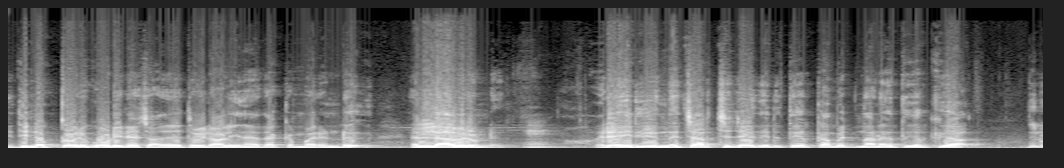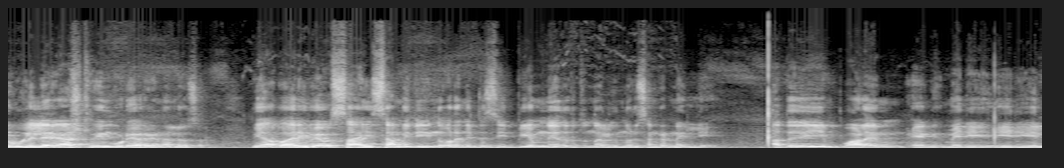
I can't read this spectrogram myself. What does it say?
ഇതിനൊക്കെ ഒരു കോർഡിനേഷൻ അതായത് തൊഴിലാളി നേതാക്കന്മാരുണ്ട് എല്ലാവരും ഉണ്ട് ഉം. അവരെ ഇരുന്ന് ചർച്ച ചെയ്തിട്ട് തീർക്കാൻ പറ്റുന്നതാണ് തീർക്കുക. ഇതിനുള്ളിലെ രാഷ്ട്രീയം കൂടി അറിയണമല്ലോ സർ. വ്യാപാരി വ്യവസായി സമിതി എന്ന് പറഞ്ഞിട്ട് സി പി എം നേതൃത്വം നൽകുന്ന ഒരു സംഘടന ഇല്ലേ അത് ഈ പാളയം ഏരിയയിൽ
